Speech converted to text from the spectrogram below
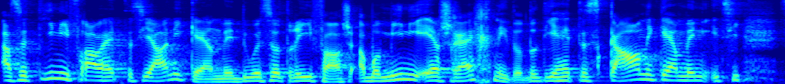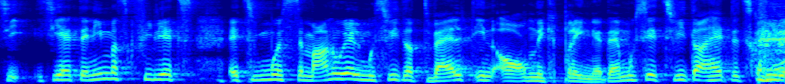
also deine Frau hat das ja auch nicht gern, wenn du so reinfährst, aber meine erst recht nicht, oder? Die hat das gar nicht gern, wenn ich, sie, sie, sie hat dann immer das Gefühl, jetzt, jetzt muss der Manuel muss wieder die Welt in Ordnung bringen. Der muss jetzt wieder, hat das Gefühl,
